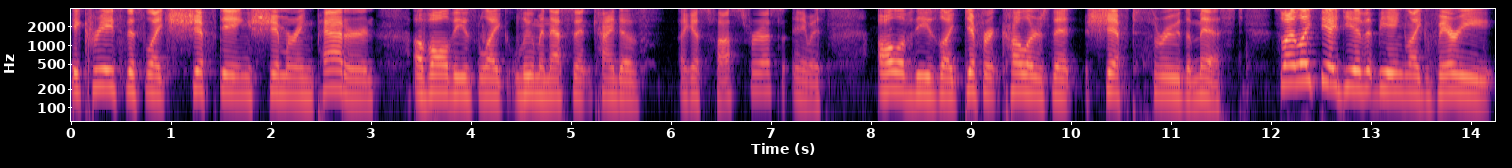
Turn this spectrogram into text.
it creates this like shifting, shimmering pattern of all these like luminescent kind of, I guess, phosphorus. Anyways, all of these like different colors that shift through the mist. So I like the idea of it being like very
